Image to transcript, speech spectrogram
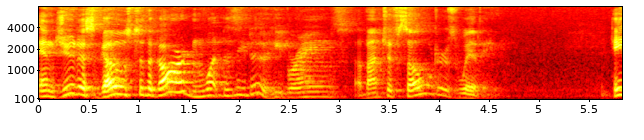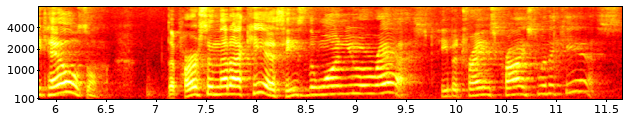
and Judas goes to the garden, what does he do? He brings a bunch of soldiers with him. He tells them, The person that I kiss, he's the one you arrest. He betrays Christ with a kiss.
